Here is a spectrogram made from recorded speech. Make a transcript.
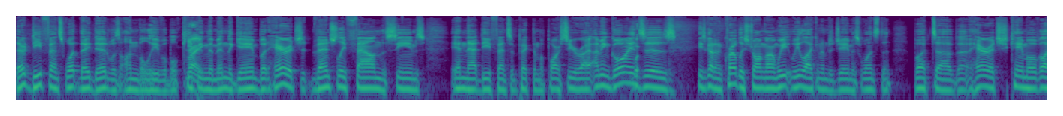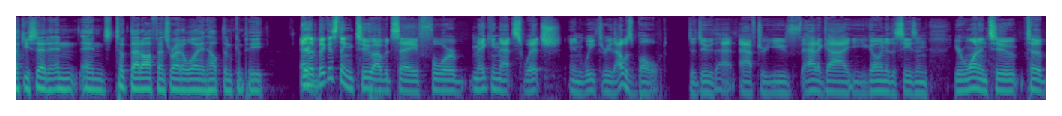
Their defense, what they did was unbelievable, keeping Right. them in the game. But Harris eventually found the seams in that defense and picked them apart. So you're right. I mean, Goins is he's got an incredibly strong arm. We we liken him to Jameis Winston, but uh, Harris came over like you said and and took that offense right away and helped them compete. And Yeah. the biggest thing too, I would say, for making that switch in week three, that was bold to do that after you've had a guy, you go into the season, you're one and two, to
